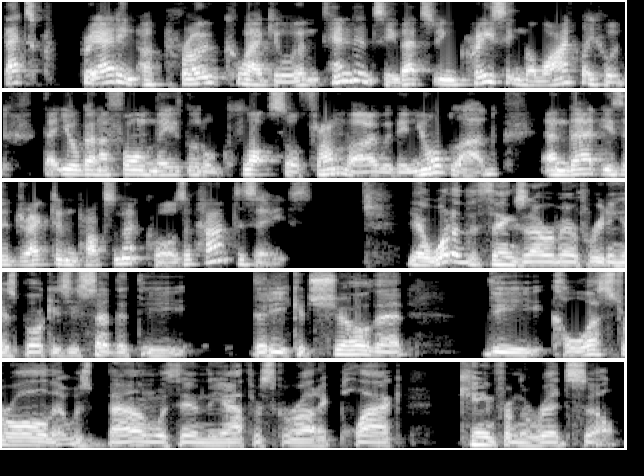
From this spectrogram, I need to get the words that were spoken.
that's creating a procoagulant tendency. That's increasing the likelihood that you're going to form these little clots or thrombi within your blood. And that is a direct and proximate cause of heart disease. Yeah. One of the things that I remember from reading his book is he said that the, that he could show that the cholesterol that was bound within the atherosclerotic plaque came from the red cell.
